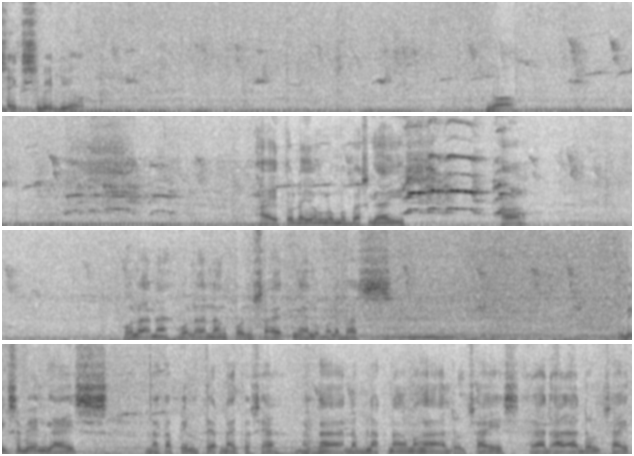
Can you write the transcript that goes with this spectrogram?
Sex video go. Ah ito na yung lumabas guys. Ha? Wala na. Wala nang porn site nga lumalabas. Ibig sabihin guys naka-filter na ito siya. Naka na ang mga adult size ad, ad- adult site.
